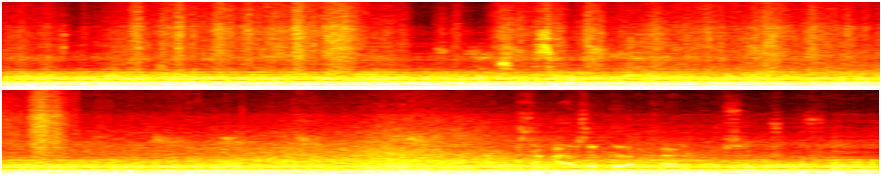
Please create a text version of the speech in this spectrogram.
patates, biber, bunları karışmasın. Elimizdeki erzakları bitirelim yoksa boşu boşuna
